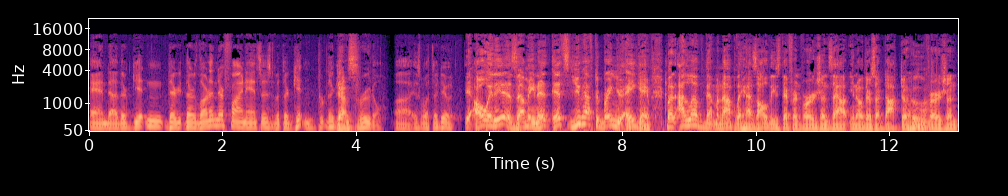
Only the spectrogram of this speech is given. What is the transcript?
and uh, they're getting they're they're learning their finances, but they're getting they're getting yes. brutal. Uh, is what they're doing. Yeah, oh, it is. I mean, it, it's you have to bring your A game. But I love that Monopoly has all these different versions out. You know, there's a Doctor uh-huh. Who version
